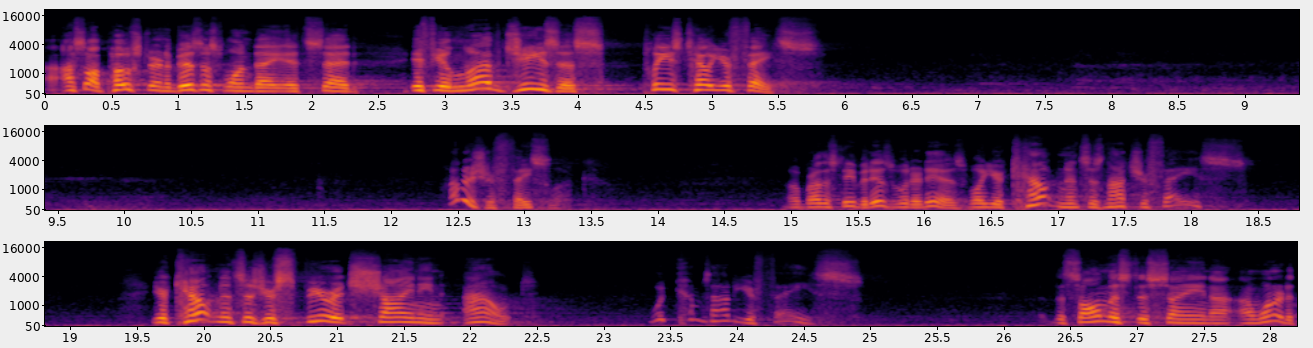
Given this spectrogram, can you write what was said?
I saw a poster in a business one day. It said, If you love Jesus, please tell your face. How does your face look? Oh, Brother Steve, it is what it is. Well, your countenance is not your face. Your countenance is your spirit shining out. What comes out of your face? The psalmist is saying, I, I wanted to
